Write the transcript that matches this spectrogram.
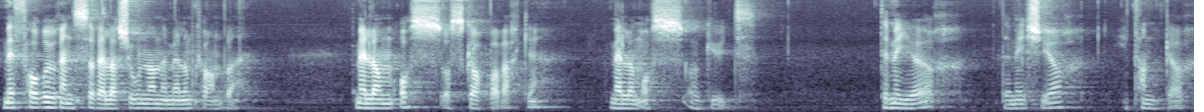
Vi forurenser relasjonene mellom hverandre. Mellom oss og skaperverket. Mellom oss og Gud. Det vi gjør, det vi ikke gjør, i tanker,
